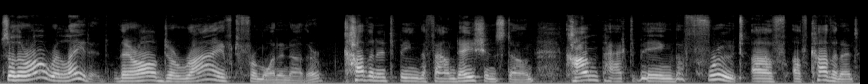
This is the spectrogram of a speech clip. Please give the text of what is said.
So they're all related. They're all derived from one another. Covenant being the foundation stone, compact being the fruit of, of covenant,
